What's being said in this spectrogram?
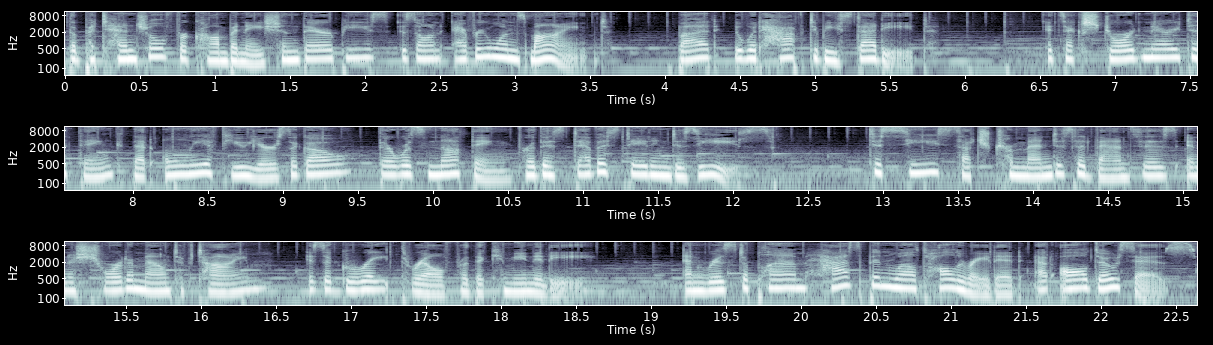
the potential for combination therapies is on everyone's mind, but it would have to be studied. It's extraordinary to think that only a few years ago, there was nothing for this devastating disease. To see such tremendous advances in a short amount of time is a great thrill for the community. And risdiplam has been well tolerated at all doses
